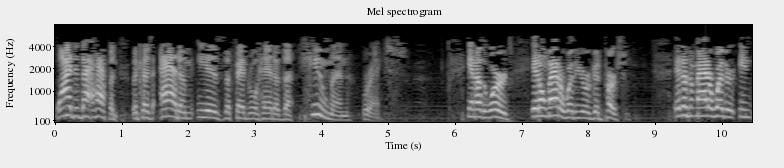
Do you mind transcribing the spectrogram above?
Why did that happen? Because Adam is the federal head of the human race. In other words, it don't matter whether you're a good person. It doesn't matter whether, in,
